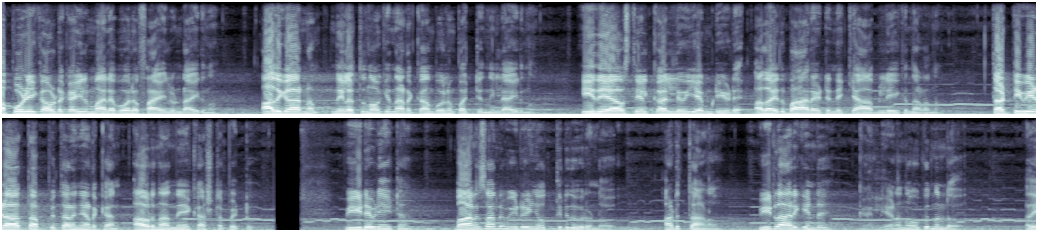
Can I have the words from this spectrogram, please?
അപ്പോഴേക്ക് അവളുടെ കയ്യിൽ മല പോലെ ഫയലുണ്ടായിരുന്നു. അത് കാരണം നിലത്ത് നോക്കി നടക്കാൻ പോലും പറ്റുന്നില്ലായിരുന്നു. ഇതേ അവസ്ഥയിൽ കല്ലു എം ഡിയുടെ അതായത് ബാലേട്ടന്റെ ക്യാബിലേക്ക് നടന്നു. തട്ടി വീടാ തപ്പിത്തടഞ്ഞടക്കാൻ അവർ നന്നേ കഷ്ടപ്പെട്ടു. വീട് എവിടെയായിട്ടാ? ബാലസാറിന്റെ വീട് കഴിഞ്ഞ് ഒത്തിരി ദൂരമുണ്ടോ? അടുത്താണോ? വീട്ടിൽ ആരൊക്കെയുണ്ട് കല്യാണം നോക്കുന്നുണ്ടോ? അതെ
